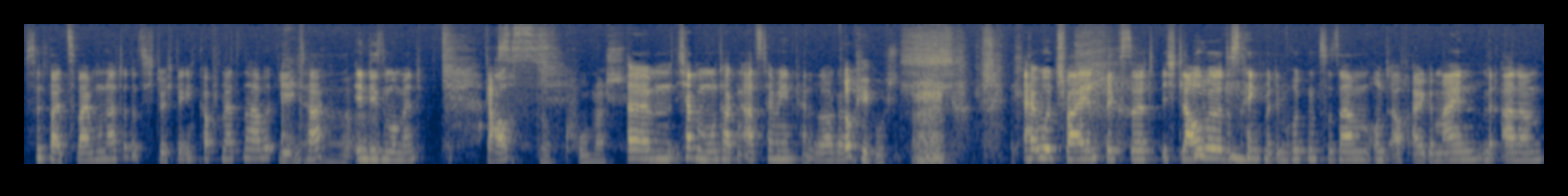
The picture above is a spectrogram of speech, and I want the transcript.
es sind bald zwei Monate, dass ich durchgängig Kopfschmerzen habe. Jeden Tag. In diesem Moment. Das Auch. ist so komisch. Ähm, ich habe am Montag einen Arzttermin, keine Sorge. Okay, gut. I would try and fix it. Ich glaube, das hängt mit dem Rücken zusammen und auch allgemein mit allem.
